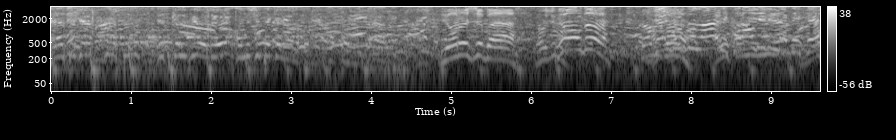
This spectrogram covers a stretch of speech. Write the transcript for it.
Eğer tek elle tutmazsanız diskalifiye oluyor. Onun için tek elle alın. Yorucu be. Ne oldu? Güzel durdu lan. Rekor aldı neredeyse.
